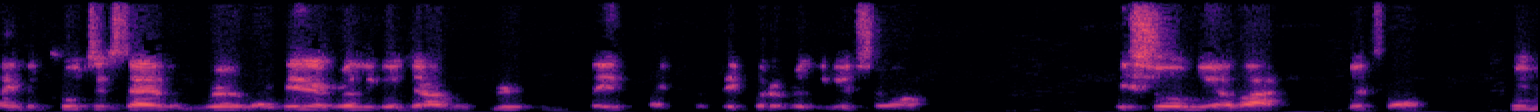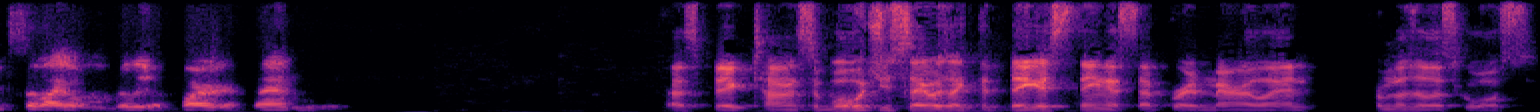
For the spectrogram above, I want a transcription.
like the coaching staff was real like they did a really good job recruiting. They like they put a really good show on. They showed me a lot. Just uh, made me feel like I was really a part of the family. That's big time. So, what would you say was like the biggest thing that separated Maryland from those other schools?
